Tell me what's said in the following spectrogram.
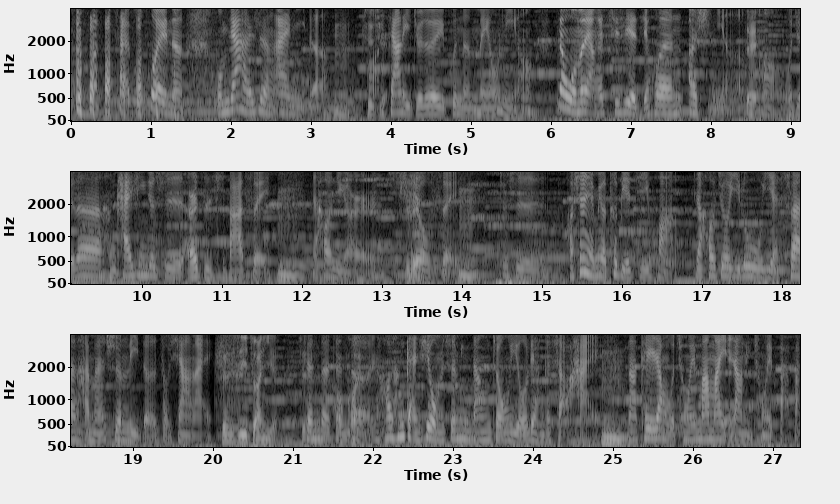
才不会呢，我们家还是很爱你的。嗯，谢谢啊。家里绝对不能没有你哦。那我们两个其实也结婚二十年了，对哦，我觉得很开心，就是儿子十八岁，嗯然后女儿十六岁，嗯，就是好像也没有特别计划，然后就一路也算还蛮顺利的走下来，真是一转眼，真的真的。然后很感谢我们生命当中有两个小孩，嗯，那可以让我成为妈妈，也让你成为爸爸。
